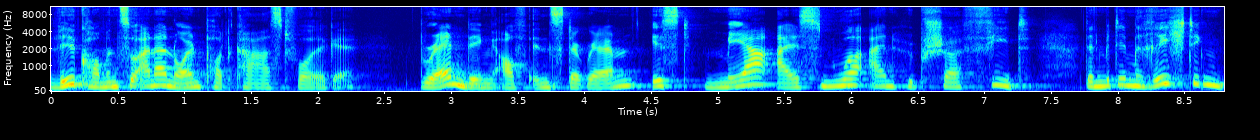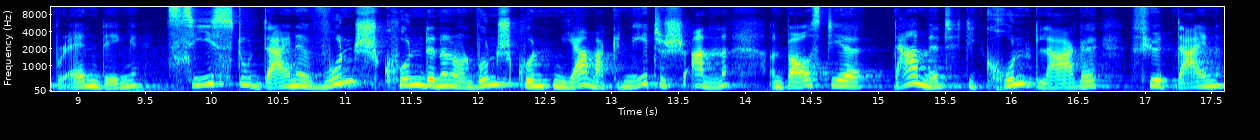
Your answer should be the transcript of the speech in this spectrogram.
Willkommen zu einer neuen Podcast-Folge. Branding auf Instagram ist mehr als nur ein hübscher Feed. Denn mit dem richtigen Branding ziehst du deine Wunschkundinnen und Wunschkunden ja magnetisch an und baust dir damit die Grundlage für dein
